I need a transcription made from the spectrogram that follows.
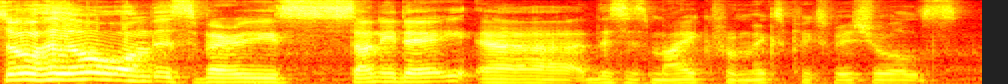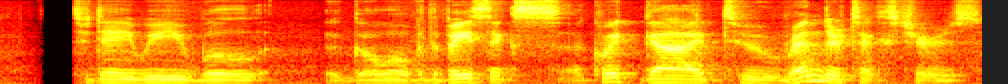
So hello on this very sunny day. Uh, this is Mike from Mixpix Visuals. Today we will go over the basics, a quick guide to render textures.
